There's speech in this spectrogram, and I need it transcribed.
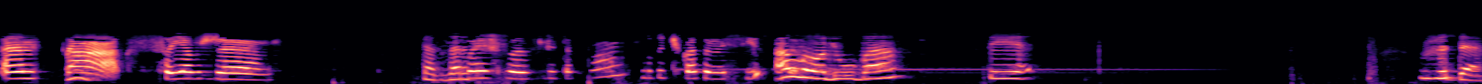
Ем, так, що я вже Так, зараз. вийшла з літака, буду чекати на сіс. Алло, Люба. Ти вже де?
